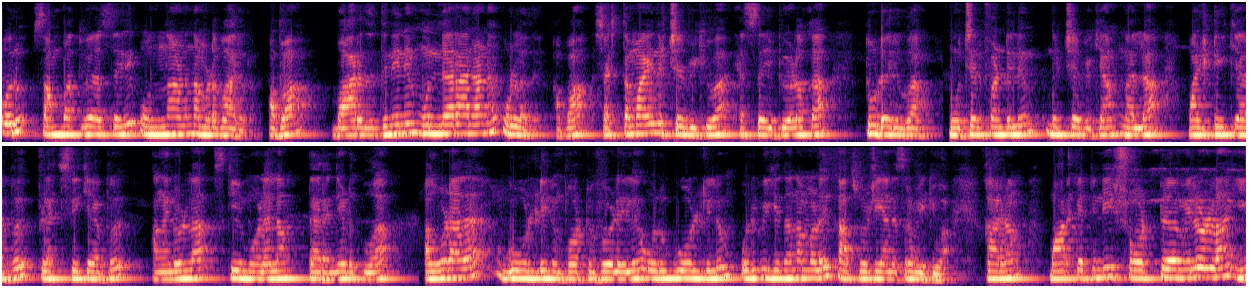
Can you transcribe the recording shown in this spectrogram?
ഒരു സമ്പദ് വ്യവസ്ഥയിൽ ഒന്നാണ് നമ്മുടെ ഭാരതം. അപ്പൊ ഭാരതത്തിന് മുന്നേറാനാണ് ഉള്ളത്. അപ്പൊ ശക്തമായി നിക്ഷേപിക്കുക എസ് ഐ പികളൊക്കെ തുടരുക മ്യൂച്വൽ ഫണ്ടിലും നിക്ഷേപിക്കാം നല്ല മൾട്ടി ക്യാപ്പ് ഫ്ലെക്സി ക്യാപ്പ് അങ്ങനെയുള്ള സ്കീമുകളെല്ലാം തെരഞ്ഞെടുക്കുക അതുകൂടാതെ ഗോൾഡിലും പോർട്ട്ഫോളിയോയിൽ ഒരു ഗോൾഡിലും ഒരു വിഹിതം നമ്മൾ കാത്തുസൂക്ഷിക്കാൻ ശ്രമിക്കുക. കാരണം മാർക്കറ്റിന്റെ ഈ ഷോർട്ട് ടേമിലുള്ള ഈ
